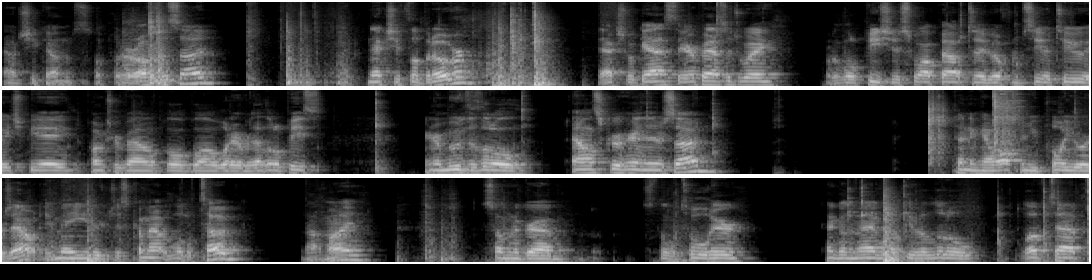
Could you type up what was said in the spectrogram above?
out she comes. I'll put her off the side. Next you flip it over. The actual gas, the air passageway, or the little piece you swap out to go from CO2, HPA, puncture valve, blah, blah, whatever, that little piece. Gonna remove the little Allen screw here on the other side. Depending how often you pull yours out, it may either just come out a little tug, not mine. So I'm gonna grab this little tool here, kind of go on the mag, give it a little love tap,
